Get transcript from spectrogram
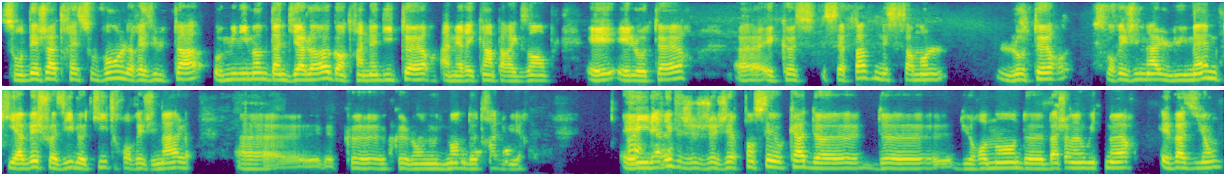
sont déjà très souvent le résultat au minimum d'un dialogue entre un éditeur américain, par exemple, et, et l'auteur, euh, et que ce n'est pas nécessairement l'auteur original lui-même qui avait choisi le titre original euh, que, que l'on nous demande de traduire. Et il arrive, j'ai repensé au cas de, du roman de Benjamin Whitmer, Évasion,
